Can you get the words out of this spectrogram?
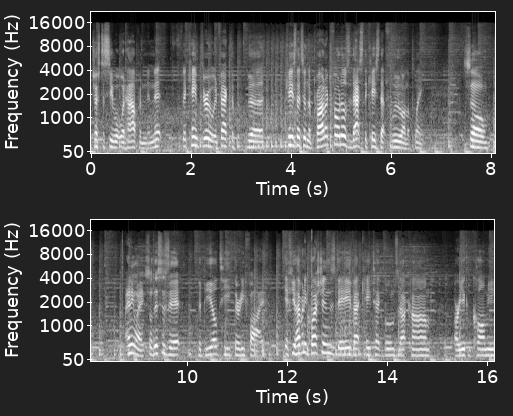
just to see what would happen. And it, it came through. In fact, the, the case that's in the product photos, that's the case that flew on the plane. So anyway, so this is it, the BLT 35. If you have any questions, dave at ktekbooms.com or you can call me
